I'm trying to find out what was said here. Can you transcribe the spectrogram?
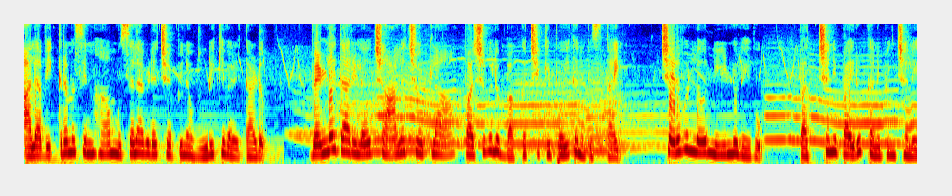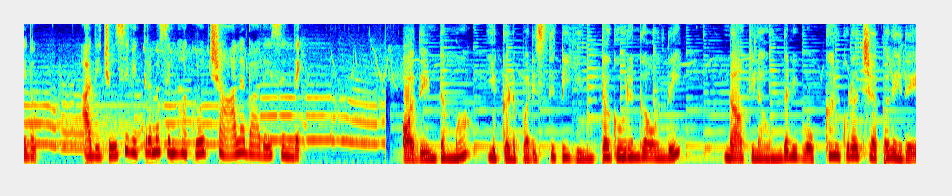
అలా విక్రమసింహ ముసలావిడ చెప్పిన ఊరికి వెళ్తాడు. వెళ్ళే దారిలో చాలా చోట్ల పశువులు బక్కచిక్కిపోయి కనిపిస్తాయి. చెరువుల్లో నీళ్ళు లేవు. పచ్చని పైరు కనిపించలేదు. అది చూసి విక్రమసింహకు చాలా బాధేసింది. అదేంటమ్మా? ఇక్కడ పరిస్థితి ఇంత ఘోరంగా ఉంది. నాకిలా ఉందని ఒక్కరు కూడా చెప్పలేదే.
